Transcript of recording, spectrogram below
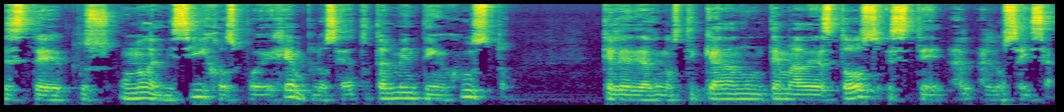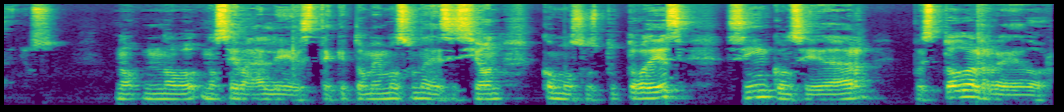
este, pues, uno de mis hijos, por ejemplo, sea totalmente injusto que le diagnosticaran un tema de estos este, a, los seis años. No, no, no se vale este, que tomemos una decisión como sus tutores sin considerar pues todo alrededor.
